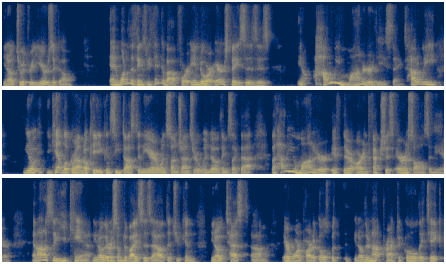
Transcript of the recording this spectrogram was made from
you know, two or three years ago. And one of the things we think about for indoor air spaces is, you know, how do we monitor these things? How do we you know, you can't look around. Okay, you can see dust in the air when sun shines through a window, things like that. But how do you monitor if there are infectious aerosols in the air? And honestly, you can't. You know, there are some devices out that you can, you know, test um, airborne particles, but you know, they're not practical. They take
